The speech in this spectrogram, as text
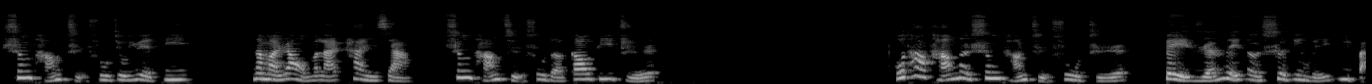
升糖指数就越低。那么，让我们来看一下升糖指数的高低值。葡萄糖的升糖指数值被人为的设定为一百，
